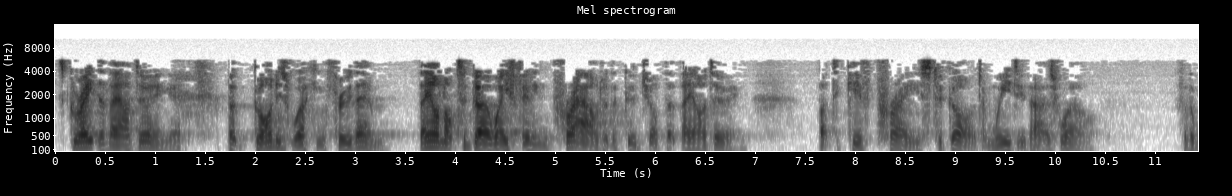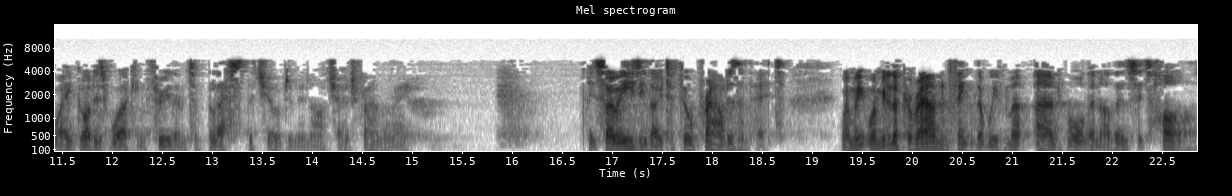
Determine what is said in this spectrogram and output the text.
It's great that they are doing it, but God is working through them. They are not to go away feeling proud of the good job that they are doing, but to give praise to God. And we do that as well for the way God is working through them to bless the children in our church family. It's so easy though to feel proud, isn't it? When we, when we look around and think that we've earned more than others, it's hard.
